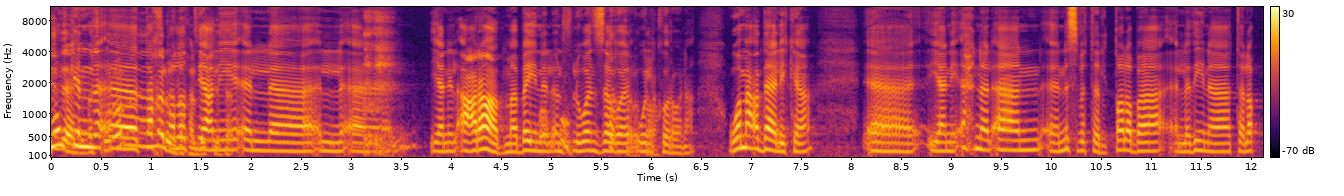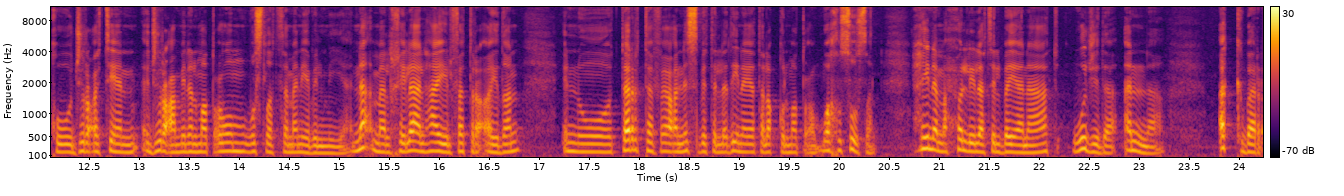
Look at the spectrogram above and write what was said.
ممكن آه، تختلط يعني ال ال يعني الأعراض ما بين الأنفلونزا والكورونا. ومع ذلك آه، يعني إحنا الآن نسبة الطلبة الذين تلقوا جرعتين جرعة من المطعوم وصلت 8% نأمل خلال هاي الفترة أيضا إنه ترتفع نسبة الذين يتلقوا المطعوم وخصوصا حينما حللت البيانات وجد أن أكبر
